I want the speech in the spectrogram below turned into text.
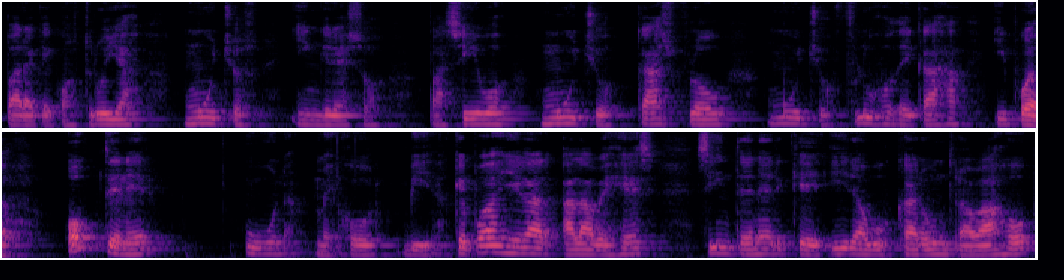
para que construyas muchos ingresos pasivos, mucho cash flow, mucho flujo de caja y puedas obtener una mejor vida. Que puedas llegar a la vejez sin tener que ir a buscar un trabajo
